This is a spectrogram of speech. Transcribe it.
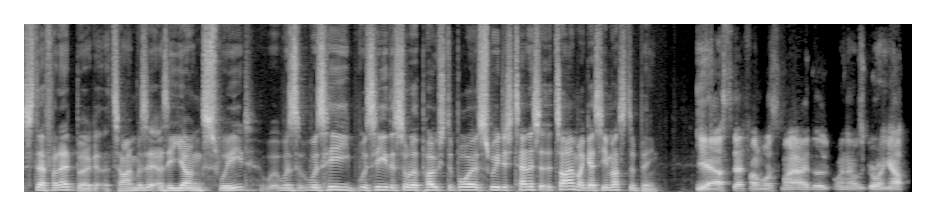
Stefan Edberg at the time, was it? As a young Swede, was was he was he the sort of poster boy of Swedish tennis at the time? I guess he must have been. Yeah, Stefan was my idol when I was growing up,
